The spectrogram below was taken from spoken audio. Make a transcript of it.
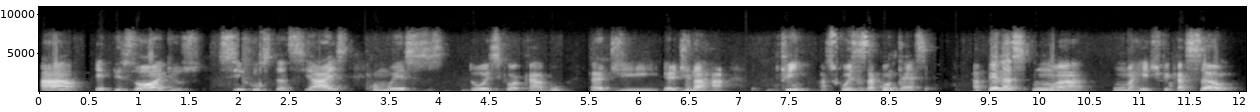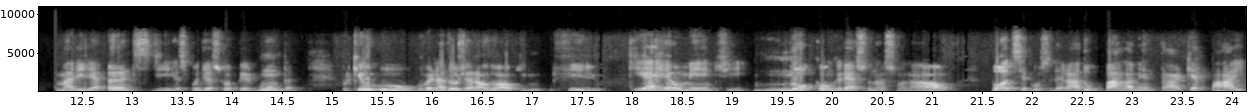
há episódios circunstanciais como esses dois que eu acabo é, de, é, de narrar. Enfim, as coisas acontecem. Apenas uma, uma retificação, Marília, antes de responder a sua pergunta, porque o, o governador Geraldo Alckmin Filho, que é realmente no Congresso Nacional, pode ser considerado o parlamentar que é pai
